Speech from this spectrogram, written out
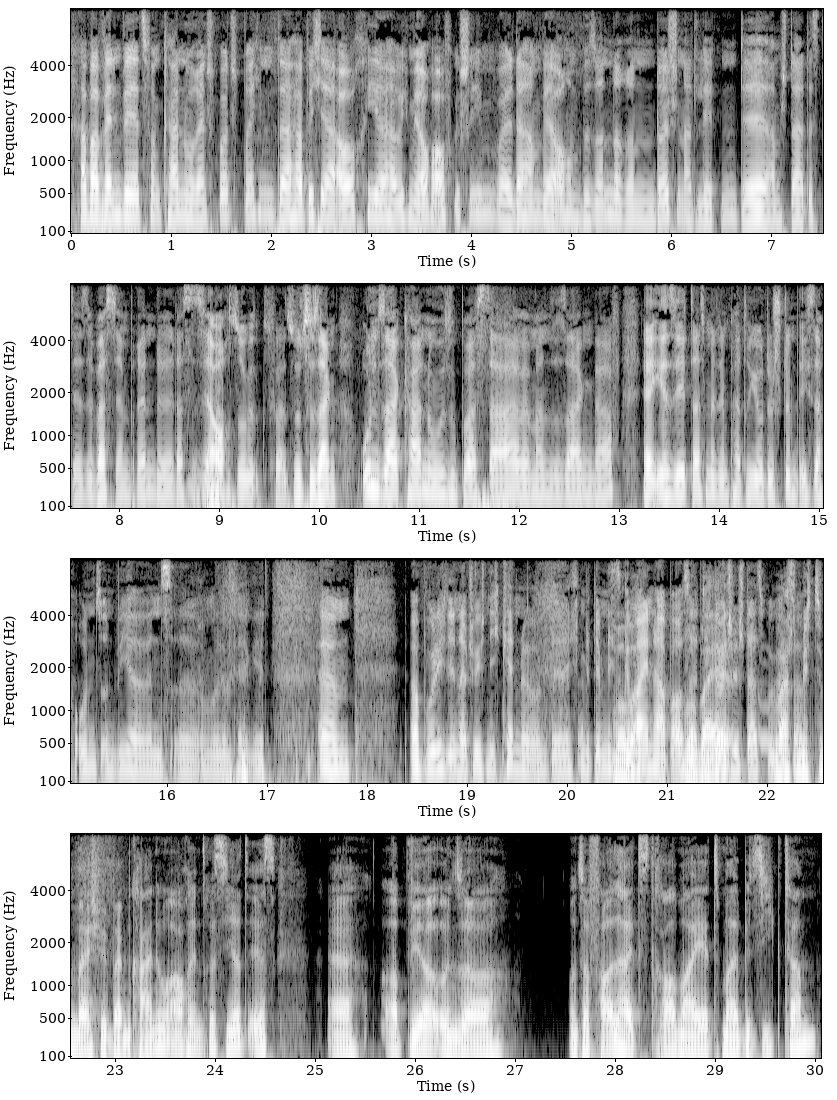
aber wenn wir jetzt von Kanu-Rennsport sprechen, da habe ich ja auch hier, habe ich mir auch aufgeschrieben, weil da haben wir auch einen besonderen deutschen Athleten, der am Start ist, der Sebastian Brendel. Das ist ja, Ja. auch so sozusagen unser Kanu-Superstar, wenn man so sagen darf. Ja, ihr seht, das mit dem Patriote stimmt. Ich sag uns und wir, wenn es äh, um Olympia geht. ähm, obwohl ich den natürlich nicht kenne und äh, ich mit dem nichts Wobei- gemein habe, außer wobei, die deutsche Was Staatsbürgerschaft. mich zum Beispiel beim Kanu auch interessiert ist, äh, ob wir unser, unser Faulheitstrauma jetzt mal besiegt haben.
